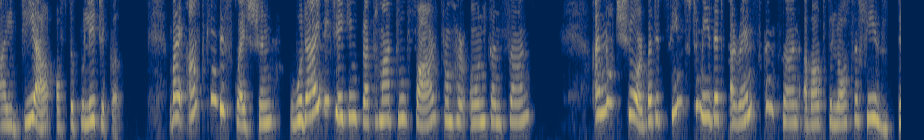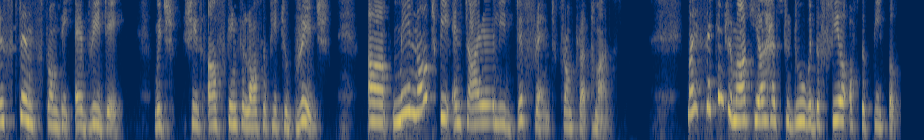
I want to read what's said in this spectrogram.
idea of the political. By asking this question, would I be taking Prathama too far from her own concerns? I'm not sure, but it seems to me that Arendt's concern about philosophy's distance from the everyday which she's asking philosophy to bridge, uh, may not be entirely different from Prathama's. My second remark here has to do with the fear of the people,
